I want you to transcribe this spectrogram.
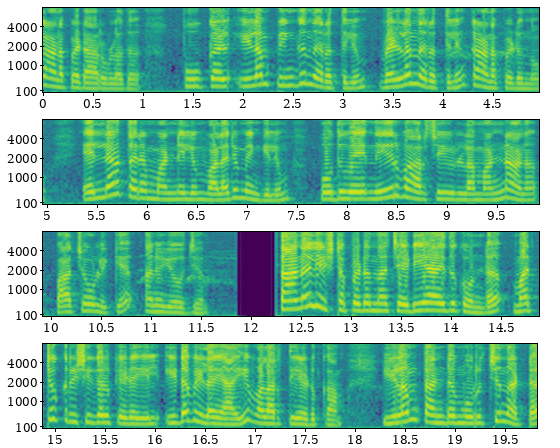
കാണപ്പെടാറുള്ളത്. പൂക്കൾ ഇളം പിങ്ക് നിറത്തിലും വെള്ള നിറത്തിലും കാണപ്പെടുന്നു. എല്ലാ തരം മണ്ണിലും വളരുമെങ്കിലും പൊതുവെ നീർവാർച്ചയുള്ള മണ്ണാണ് പാച്ചോളിക്ക് അനുയോജ്യം. തണൽ ഇഷ്ടപ്പെടുന്ന ചെടിയായതുകൊണ്ട് മറ്റു കൃഷികൾക്കിടയിൽ ഇടവിളയായി വളർത്തിയെടുക്കാം. ഇളം തണ്ട് മുറിച്ചു നട്ട്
